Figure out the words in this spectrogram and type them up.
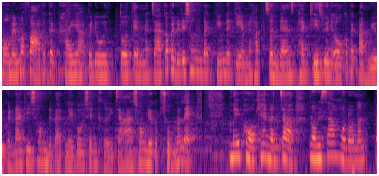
โมเมนต์มาฝากถ้าเกิดใครอยากไปดูตัวเต็มนะจ๊ะ ก็ไปดูที่ช่อง Blackpink The Game นะครับ ส่วน Dance Practice Video ก็ไปปั่นวิวกันได้ที่ช่อง The Back Label เช่นเคยจ้า ช่องเดียวกับชุมนั่นแหละ ไม่พอแค่นั้นจ้ะนอริซ่าของเรานั้นไป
